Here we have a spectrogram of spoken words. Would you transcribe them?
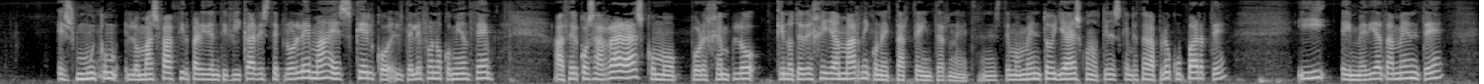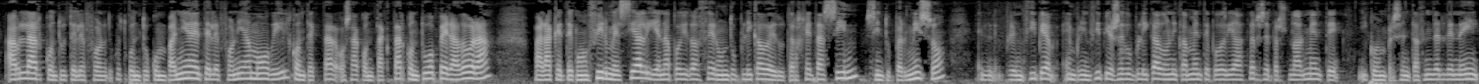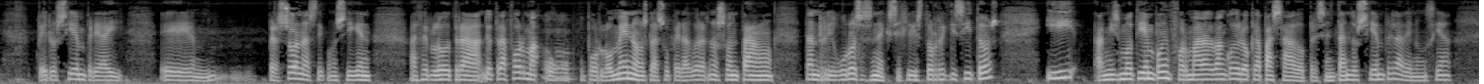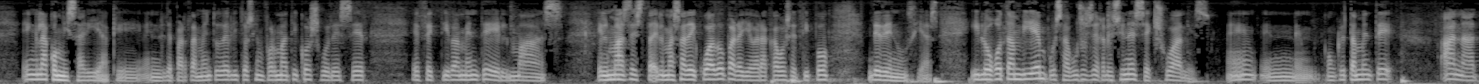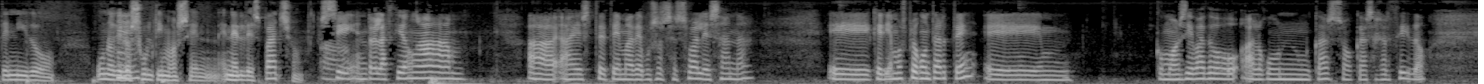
es muy lo más fácil para identificar este problema es que el, teléfono comience a hacer cosas raras, como por ejemplo que no te deje llamar ni conectarte a Internet. En este momento ya es cuando tienes que empezar a preocuparte y e inmediatamente hablar con tu teléfono, con tu compañía de telefonía móvil, contactar, o sea, contactar con tu operadora para que te confirme si alguien ha podido hacer un duplicado de tu tarjeta SIM sin tu permiso. En principio, en principio ese duplicado únicamente podría hacerse personalmente y con presentación del DNI, pero siempre hay eh, personas que consiguen hacerlo otra, de otra forma, o, por lo menos las operadoras no son tan, tan rigurosas en exigir estos requisitos, y al mismo tiempo informar al banco de lo que ha pasado, presentando siempre la denuncia en la comisaría, que en el Departamento de Delitos Informáticos suele ser efectivamente el más, el más, el más adecuado para llevar a cabo ese tipo de denuncias. Y luego también, pues, abusos y agresiones sexuales. ¿eh? concretamente, Ana ha tenido uno de los mm. últimos en, el despacho. Sí, en relación a, a, este tema de abusos sexuales, Ana, eh, queríamos preguntarte eh, cómo has llevado algún caso que has ejercido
